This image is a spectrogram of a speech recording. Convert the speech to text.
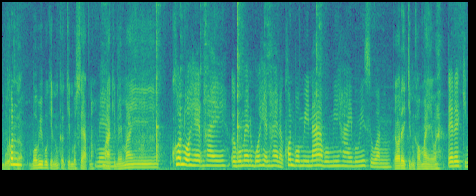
อืมบูดคน ก็บ่มีผู้กินมันก็กินบ่แซ่บเนาะแม่น มากินใหม่คนบ่เฮ็ดให้เออบ่แม่นบ่เฮ็ดให้น่ะคนบ่มีหน้าบ่มีไห้บ่มีสวน ๆแต่ว่าได้กินข้าวใหม่วะแต่ได้กิน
